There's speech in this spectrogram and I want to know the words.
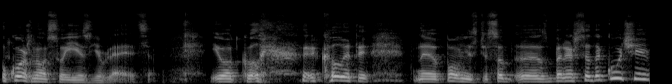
у кожного своє з'являється. І от коли, коли ти е, повністю е, зберешся до кучі,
